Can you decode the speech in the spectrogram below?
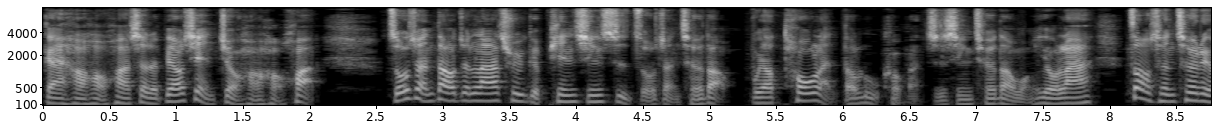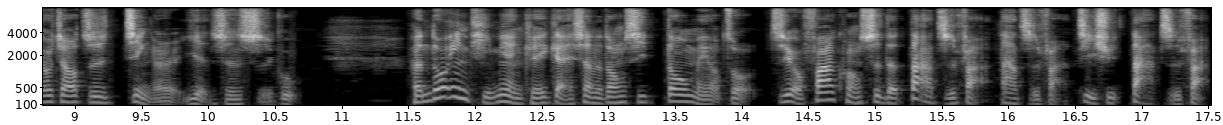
该好好画设的标线就好好画，左转道就拉出一个偏心式左转车道，不要偷懒到路口把直行车道往右拉，造成车流交织，进而衍生事故。很多硬体面可以改善的东西都没有做，只有发狂式的大执法、大执法，继续大执法。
